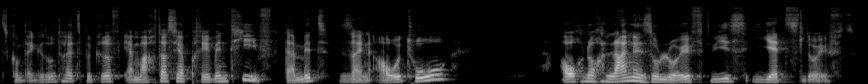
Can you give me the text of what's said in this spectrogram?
jetzt kommt ein Gesundheitsbegriff, er macht das ja präventiv, damit sein Auto auch noch lange so läuft, wie es jetzt läuft.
